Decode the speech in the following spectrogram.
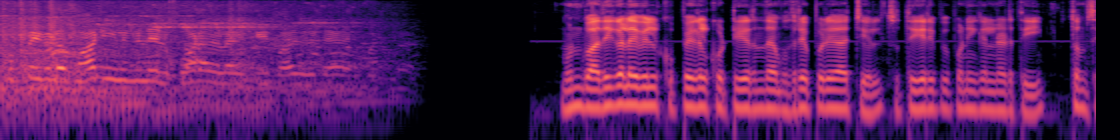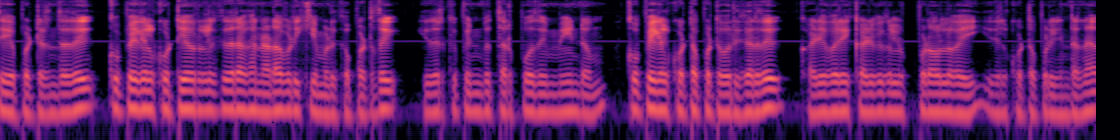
குப்பைகளோ மாநிலங்களில் போடாதளவுக்கு பாதுகாக்க முன்பு அதிக அளவில் குப்பைகள் கொட்டியிருந்த முதிரைப்புழை ஆற்றில் சுத்திகரிப்பு பணிகள் நடத்தி சுத்தம் செய்யப்பட்டிருந்தது. குப்பைகள் கொட்டியவர்களுக்கு எதிராக நடவடிக்கையும் எடுக்கப்பட்டது. இதற்கு பின்பு தற்போது மீண்டும் குப்பைகள் கொட்டப்பட்டு வருகிறது. கழிவறை கழிவுகள் உட்பட உள்ளவை இதில் கொட்டப்படுகின்றன.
